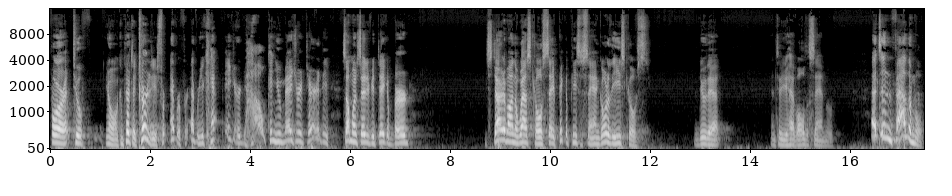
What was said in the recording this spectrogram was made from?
for to you know compared to eternity is forever, forever. You can't measure. How can you measure eternity? Someone said if you take a bird Start them on the west coast, say, pick a piece of sand, go to the east coast, do that until you have all the sand moved. That's unfathomable.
